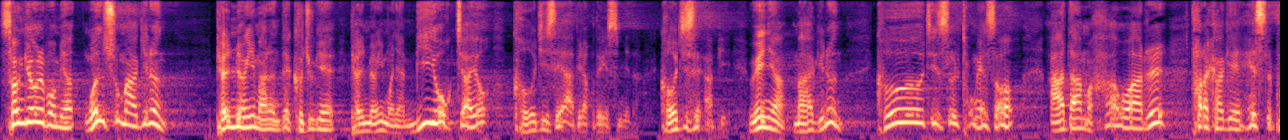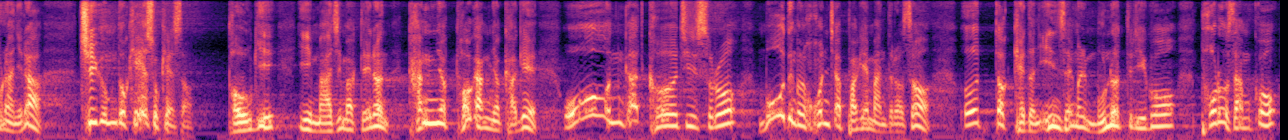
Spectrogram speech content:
성경을 보면 원수 마귀는 별명이 많은데 그 중에 별명이 뭐냐? 미혹자요, 거짓의 아비라고 되어 있습니다. 거짓의 아비. 왜냐? 마귀는 거짓을 통해서 아담 하와를 타락하게 했을 뿐 아니라 지금도 계속해서 더욱이 이 마지막 때는 강력 더 강력하게 온갖 거짓으로 모든 걸 혼잡하게 만들어서 어떻게든 인생을 무너뜨리고 포로 삼고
